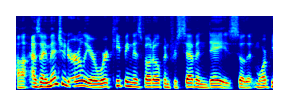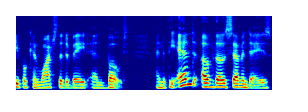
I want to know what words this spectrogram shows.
Uh, as I mentioned earlier, we're keeping this vote open for seven days so that more people can watch the debate and vote. And at the end of those seven days,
